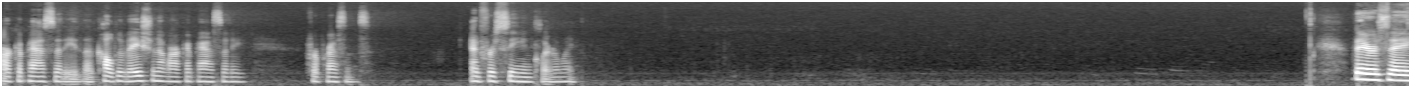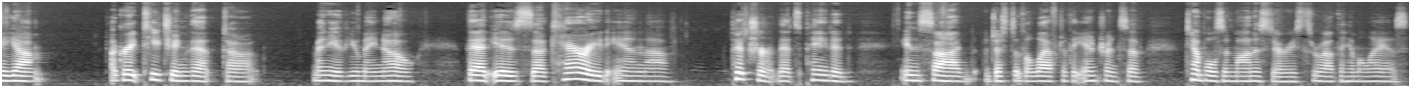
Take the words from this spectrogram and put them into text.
our capacity, the cultivation of our capacity for presence and for seeing clearly. There's a, um, a great teaching that uh, many of you may know that is uh, carried in a picture that's painted inside, just to the left of the entrance of temples and monasteries throughout the Himalayas.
